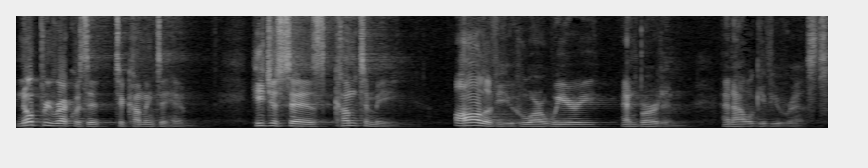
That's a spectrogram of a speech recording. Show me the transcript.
no prerequisite to coming to Him. He just says, Come to me, all of you who are weary and burdened, and I will give you rest.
